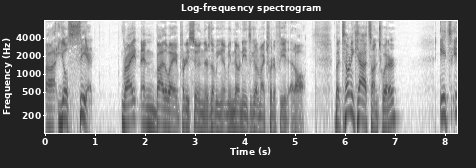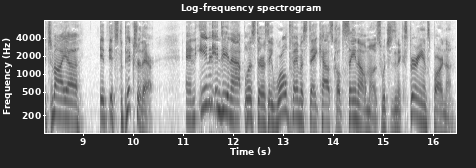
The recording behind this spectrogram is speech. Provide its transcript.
uh, you'll see it, right? And by the way, pretty soon there's no, be no need to go to my Twitter feed at all. But Tony Katz on Twitter, it's it's my uh, it, it's the picture there. And in Indianapolis, there's a world famous steakhouse called St. Elmo's, which is an experience bar none.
